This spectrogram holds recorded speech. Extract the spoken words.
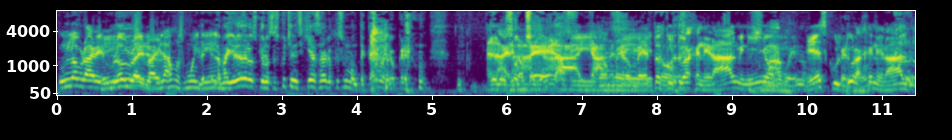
Un lowrider. un lowrider. Bailamos muy bien. La, mayoría de los que nos escuchan ni siquiera saben lo que es un Monte Carlo, yo creo. De los 80. Ay, Beto, es cultura general, mi niño. Ah, bueno. Es cultura general.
